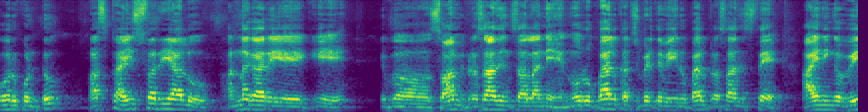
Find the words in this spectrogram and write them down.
కోరుకుంటూ అష్ట ఐశ్వర్యాలు అన్నగారికి స్వామి ప్రసాదించాలని నూరు రూపాయలు ఖర్చు పెడితే వెయ్యి రూపాయలు ప్రసాదిస్తే ఆయన ఇంకా వే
